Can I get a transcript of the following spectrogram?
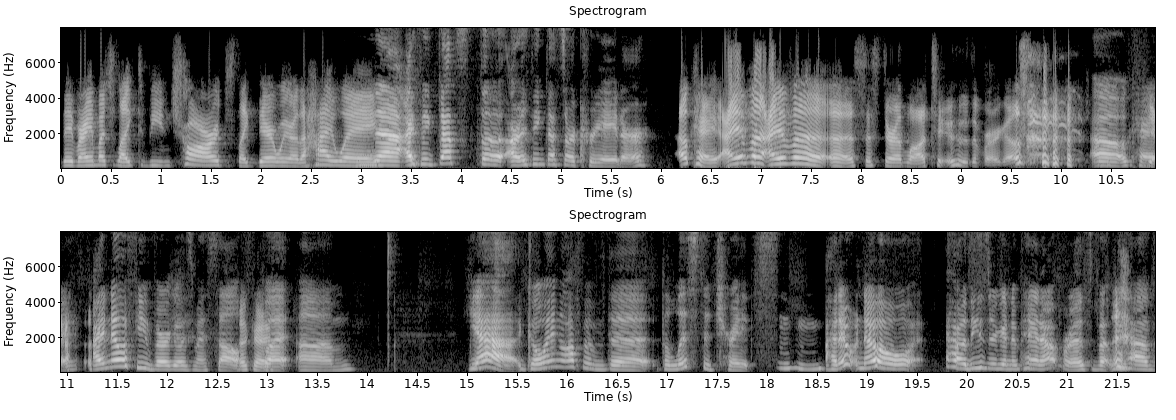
they very much like to be in charge, it's like their way or the highway. Nah, I think that's the. I think that's our creator. Okay, I have a I have a, a sister-in-law too who's a Virgo. Oh, okay. Yeah. I know a few Virgos myself. Okay. But um, yeah, going off of the the listed traits, hmm I don't know how these are gonna pan out for us, but we have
